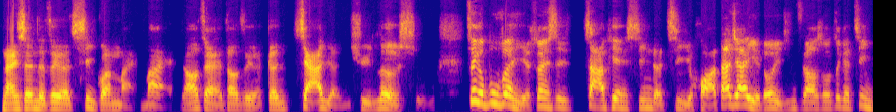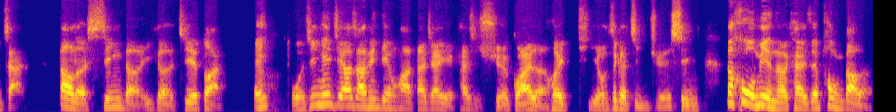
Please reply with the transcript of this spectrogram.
男生的这个器官买卖，然后再来到这个跟家人去勒赎，这个部分也算是诈骗新的计划。大家也都已经知道说，这个进展到了新的一个阶段。哎，我今天接到诈骗电话，大家也开始学乖了，会有这个警觉心。那后面呢，开始再碰到了，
